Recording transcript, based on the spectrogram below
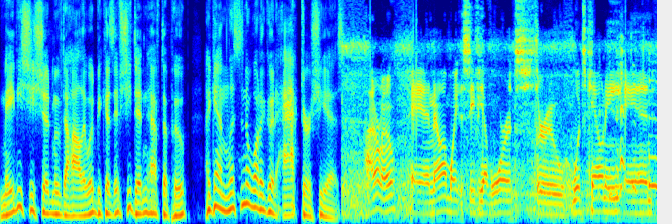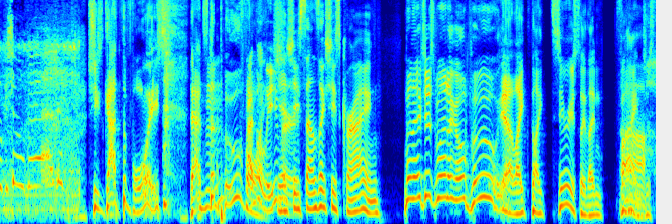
maybe she should move to Hollywood because if she didn't have to poop, again, listen to what a good actor she is. I don't know. And now I'm waiting to see if you have warrants through Woods County and. Poop so bad. She's got the voice. That's the poo voice. I believe her. Yeah, she sounds like she's crying. But I just want to go poo. Yeah, like like seriously, then fine, Ugh. just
